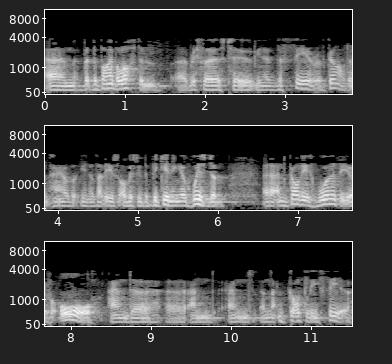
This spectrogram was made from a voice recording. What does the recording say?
Um, but the Bible often uh, refers to you know, the fear of God and how you know, that is obviously the beginning of wisdom. Uh, and God is worthy of awe and, uh, uh and, and, and that godly fear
